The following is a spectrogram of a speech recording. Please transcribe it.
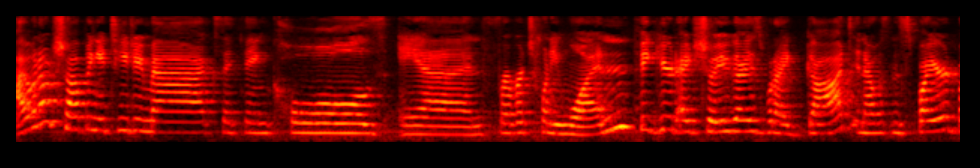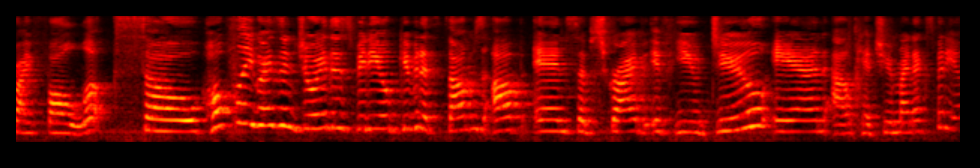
I went out shopping at TJ Maxx, I think Kohl's, and Forever 21. Figured I'd show you guys what I got, and I was inspired by fall looks. So hopefully you guys enjoy this video. Give it a thumbs up and subscribe if you do, and I'll catch you in my next video.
